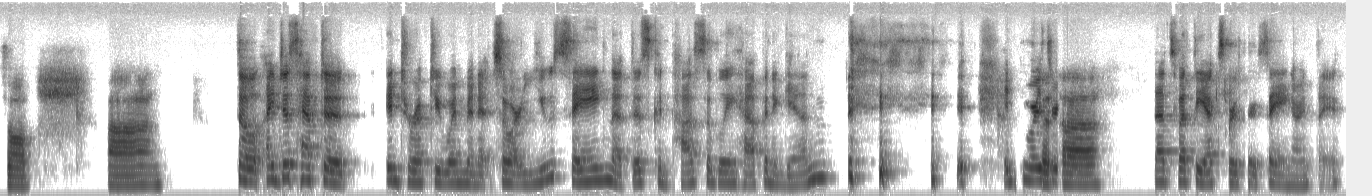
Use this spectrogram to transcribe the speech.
so, uh, so I just have to interrupt you one minute. So, are you saying that this could possibly happen again in two or three? Uh, That's what the experts are saying, aren't they?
